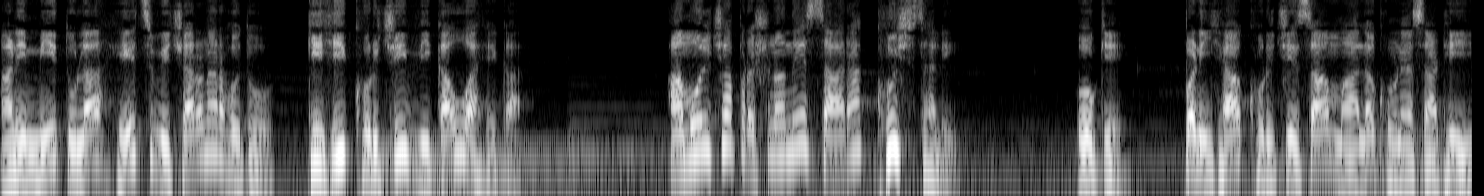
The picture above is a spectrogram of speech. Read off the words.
आणि मी तुला हेच विचारणार होतो की ही खुर्ची विकाऊ आहे का? अमोलच्या प्रश्नाने सारा खुश झाली. ओके पण ह्या खुर्चीचा मालक होण्यासाठी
